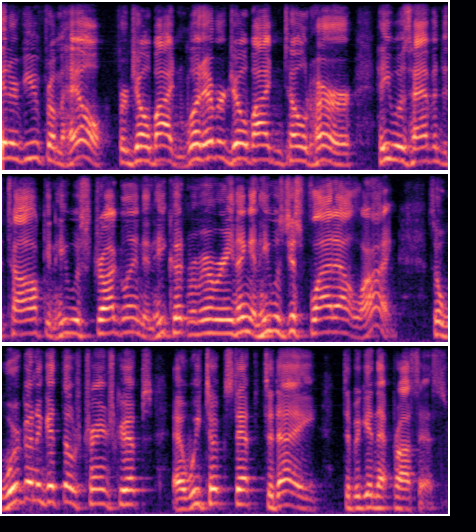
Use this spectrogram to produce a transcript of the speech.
interview from hell for Joe Biden. Whatever Joe Biden told Hur, he was having to talk and he was struggling and he couldn't remember anything and he was just flat out lying. So we're going to get those transcripts and we took steps today to begin that process.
